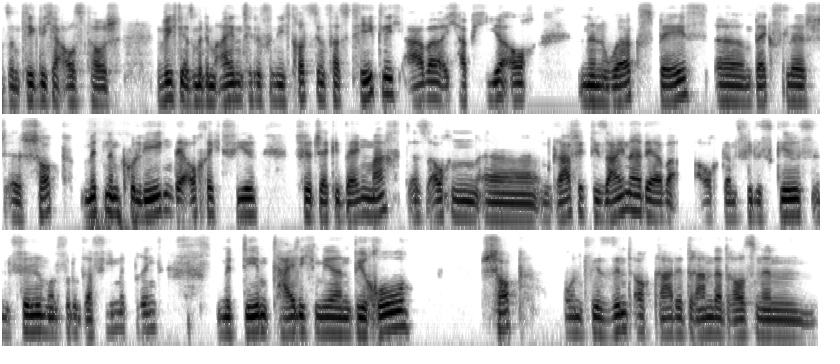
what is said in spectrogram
so ein täglicher Austausch wichtig. Also mit dem einen telefoniere ich trotzdem fast täglich, aber ich habe hier auch einen Workspace äh, Backslash äh, Shop mit einem Kollegen, der auch recht viel für Jackie Bang macht. Das ist auch ein, äh, ein Grafikdesigner, der aber auch ganz viele Skills in Film und Fotografie mitbringt. Mit dem teile ich mir ein Büro, Shop und wir sind auch gerade dran, da draußen einen,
